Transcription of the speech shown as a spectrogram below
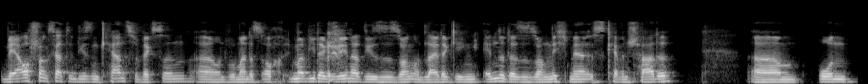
wer auch Chance hat, in diesen Kern zu wechseln äh, und wo man das auch immer wieder gesehen hat diese Saison und leider gegen Ende der Saison nicht mehr, ist Kevin Schade. Ähm, und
